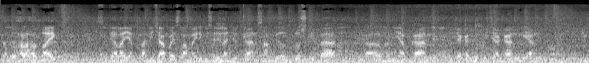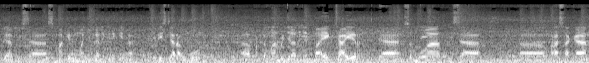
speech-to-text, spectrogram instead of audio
Tentu hal-hal baik segala yang telah dicapai selama ini bisa dilanjutkan sambil terus kita uh, menyiapkan kebijakan-kebijakan yang juga bisa semakin memajukan negeri kita. Jadi secara umum uh, pertemuan berjalan dengan baik, cair, dan semua bisa uh, merasakan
